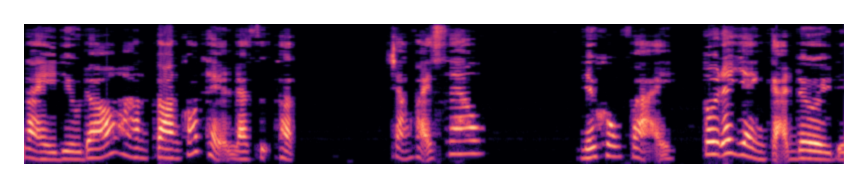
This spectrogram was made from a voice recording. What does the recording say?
này điều đó hoàn toàn có thể là sự thật. Chẳng phải sao? Nếu không phải, tôi đã dành cả đời để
